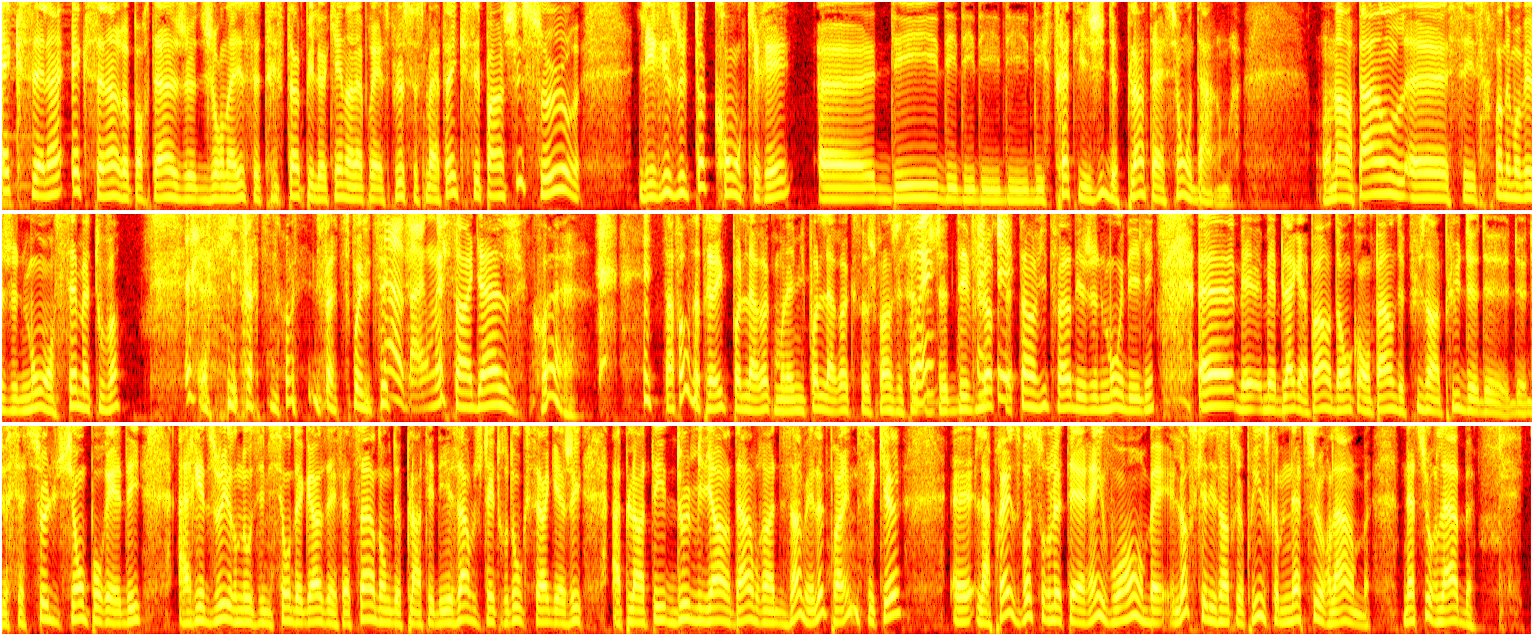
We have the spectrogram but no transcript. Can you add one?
Excellent, excellent reportage du journaliste Tristan Péloquin dans la presse plus ce matin qui s'est penché sur les résultats concrets euh, des, des, des, des, stratégies de plantation d'arbres. On en parle, euh, c'est sans faire de mauvais jeu de mots, on sème à tout vent. les, partis, les partis politiques qui s'engagent. Quoi? C'est à force de travailler avec Paul Larocque, mon ami Paul Larocque, ça, je pense. Je développe cette envie de faire des jeux de mots et des liens. Euh, mais, mais, blague à part, donc, on parle de plus en plus de, de, de, de, cette solution pour aider à réduire nos émissions de gaz à effet de serre, donc de planter des arbres. Justin Trudeau qui s'est engagé à planter 2 milliards d'arbres en 10 ans. Mais là, le problème, c'est que euh, la presse va sur le terrain voir, ben, a des entreprises comme Nature Lab, Nature Lab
